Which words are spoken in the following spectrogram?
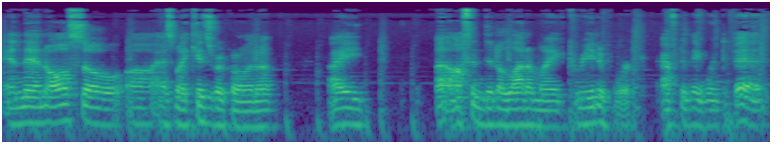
and then also, uh, as my kids were growing up, I I often did a lot of my creative work after they went to bed.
